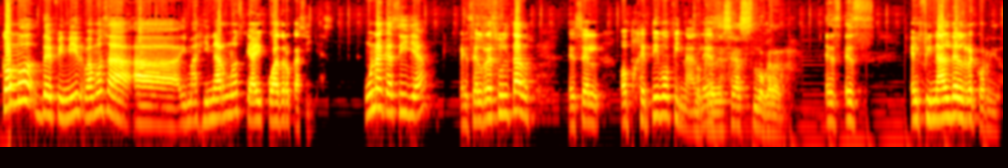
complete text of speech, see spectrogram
¿Cómo definir? Vamos a, a imaginarnos que hay cuatro casillas. Una casilla es el resultado, es el objetivo final, Lo que es, deseas lograr. es, es el final del recorrido.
